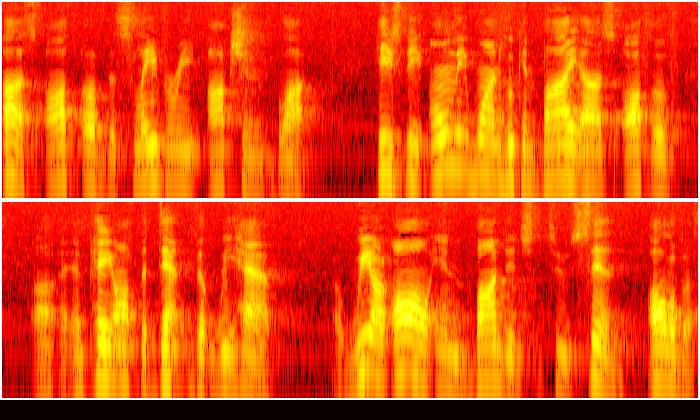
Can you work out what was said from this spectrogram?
off of the slavery auction block. He's the only one who can buy us off of uh, and pay off the debt that we have. Uh, we are all in bondage to sin, all of us.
